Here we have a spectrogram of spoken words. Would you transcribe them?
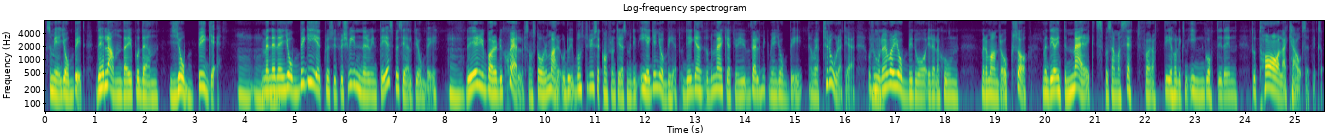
som är jobbigt, det landar ju på den jobbige. Men när den jobbige helt plötsligt försvinner och inte är speciellt jobbig. Då är det ju bara du själv som stormar och då måste du ju konfronteras med din egen jobbighet. Och, det är ganska, och då märker jag att jag är väldigt mycket mer jobbig än vad jag tror att jag är. Och förmodligen har jag varit jobbig då i relation med de andra också. Men det har inte märkts på samma sätt för att det har liksom ingått i det totala kaoset. Liksom.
